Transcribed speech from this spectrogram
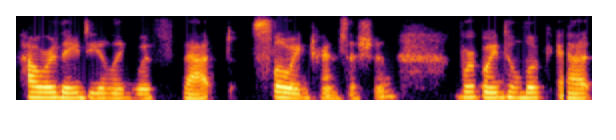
how are they dealing with that slowing transition? We're going to look at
